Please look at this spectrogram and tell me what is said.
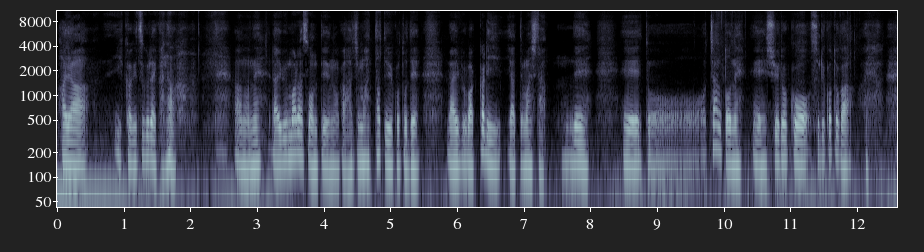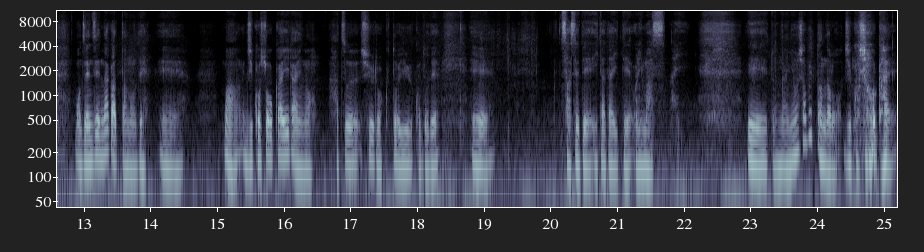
早1ヶ月ぐらいかな。あのね、ライブマラソンっていうのが始まったということで、ライブばっかりやってました。で、えっ、ー、と、ちゃんとね、え、収録をすることが もう全然なかったので、えー、まあ、自己紹介以来の初収録ということで、えさせていただいております。はい。えっ、と、何を喋ったんだろう？自己紹介。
